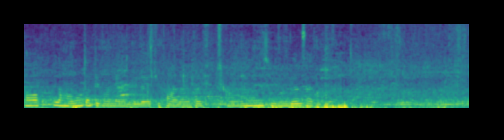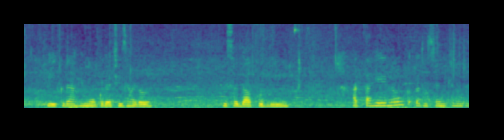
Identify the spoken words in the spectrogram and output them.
हा खूप लहान होता तेव्हा मी आणलेला याची पानं आता अशी छान सुंदर झालेली आहेत इकडे आहे मोगऱ्याची झाडं ही सदाफुली आत्ता हे ना रिसेंटली म्हणजे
